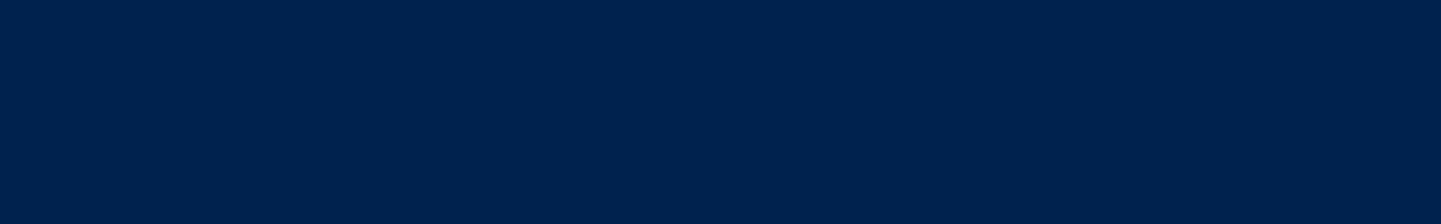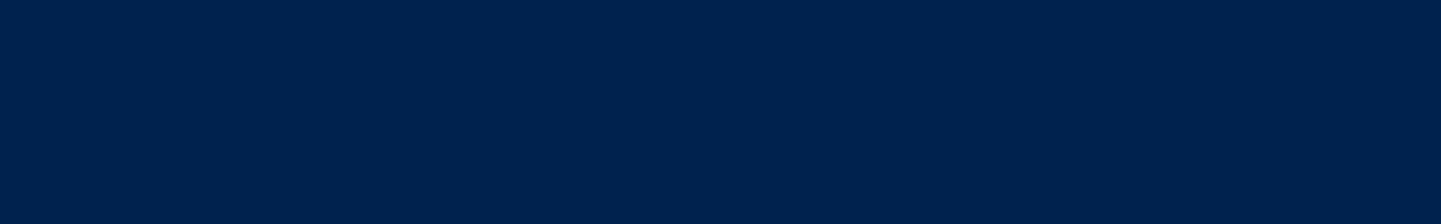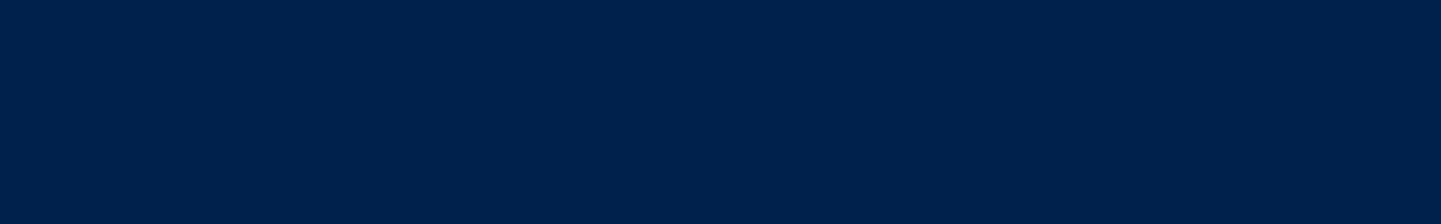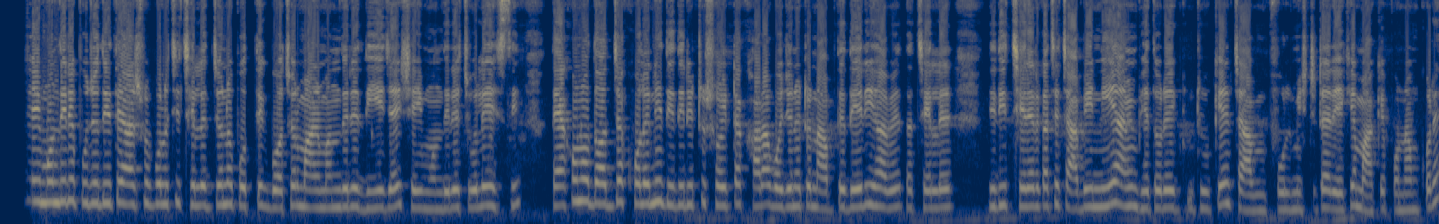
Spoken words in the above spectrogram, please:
যেই মন্দিরে পুজো দিতে আসব বলেছি, ছেলের জন্য প্রত্যেক বছর মায়ের মন্দিরে দিয়ে যাই, সেই মন্দিরে চলে এসেছি। তা এখনও দরজা খোলেনি, দিদির একটু শরীরটা খারাপ, ওই জন্য একটু নামতে দেরি হবে। তা ছেলে, দিদির ছেলের কাছে চাবি নিয়ে আমি ভেতরে ঢুকে চা, ফুল মিষ্টিটা রেখে মাকে প্রণাম করে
